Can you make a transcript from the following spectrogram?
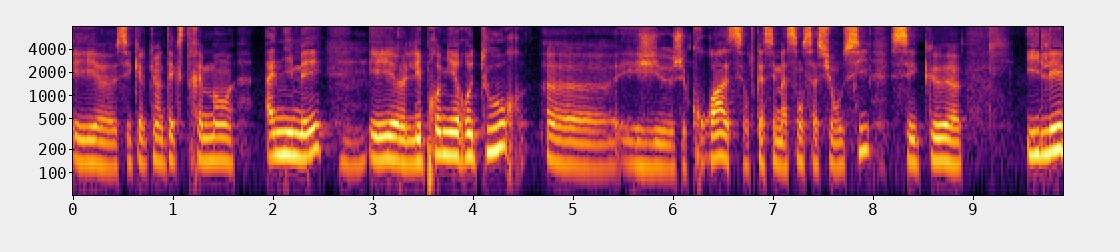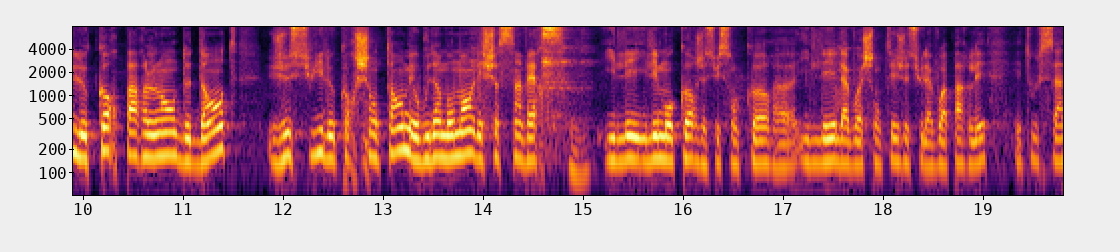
et euh, c'est quelqu'un d'extrêmement animé. Et euh, les premiers retours, euh, et je, je crois, c'est- en tout cas c'est ma sensation aussi, c'est que il est le corps parlant de Dante, je suis le corps chantant, mais au bout d'un moment, les choses s'inversent. Il est, il est mon corps, je suis son corps. euh, il est la voix chantée, je suis la voix parlée. Et tout ça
